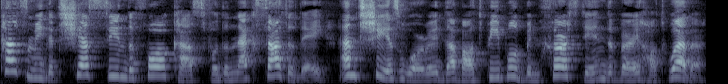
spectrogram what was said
tells me that she has seen the forecast for the next Saturday and she is worried about people being thirsty in the very hot weather.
